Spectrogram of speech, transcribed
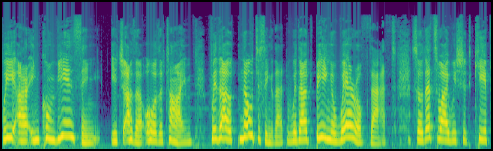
we are inconveniencing each other all the time without noticing that, without being aware of that. So that's why we should keep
